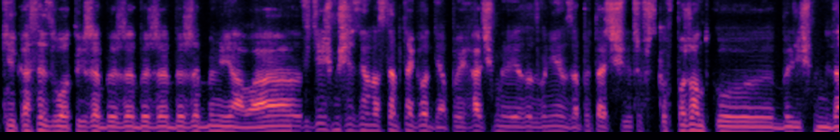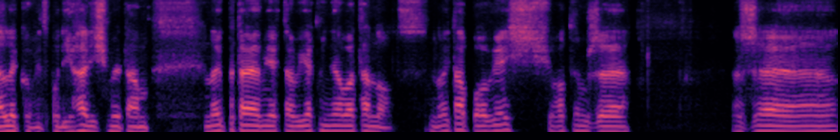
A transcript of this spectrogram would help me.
kilkaset złotych, żeby, żeby, żeby, żeby miała. Widzieliśmy się z nią następnego dnia, pojechaliśmy, ja zadzwoniłem zapytać, czy wszystko w porządku, byliśmy niedaleko, więc podjechaliśmy tam, no i pytałem, jak, jak minęła ta noc. No i ta opowieść o tym, że że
